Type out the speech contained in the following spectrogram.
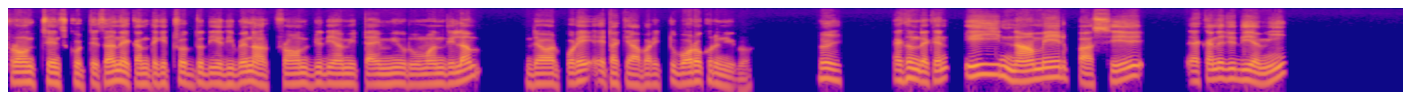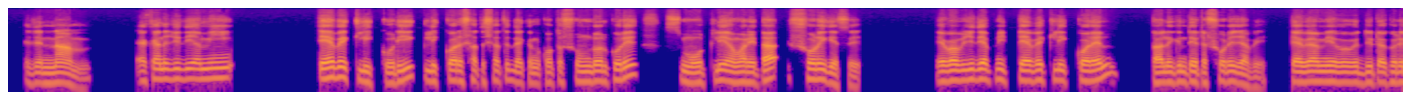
ফ্রন্ট চেঞ্জ করতে চান, এখান থেকে চোদ্দ দিয়ে দিবেন, আর ফ্রন্ট যদি আমি টাইম নিউ রোমান দিলাম দেওয়ার পরে এটাকে আবার একটু বড় করে নিব। হুম। এখন দেখেন এই নামের পাশে এখানে যদি আমি এই যে নাম এখানে যদি আমি ট্যাবে ক্লিক করি ক্লিক করার সাথে সাথে দেখেন কত সুন্দর করে স্মুথলি আমার এটা সরে গেছে। এভাবে যদি আপনি ট্যাবে ক্লিক করেন তাহলে কিন্তু এটা সরে যাবে। ট্যাবে আমি এভাবে দুইটা করে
